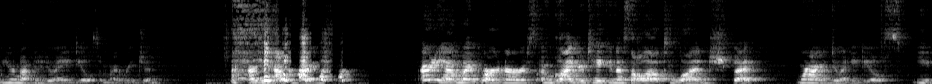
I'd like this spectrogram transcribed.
You're not going to do any deals in my region. I already have my I already have my partners. I'm glad you're taking us all out to lunch, but we're not going to do any deals. You,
